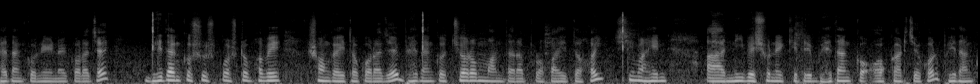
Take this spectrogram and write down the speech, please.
ভেদাঙ্ক নির্ণয় করা যায়। ভেদাঙ্ক সুস্পষ্টভাবে সংজ্ঞায়িত করা যায়। ভেদাঙ্ক চরম মান দ্বারা প্রভাবিত হয়। সীমাহীন নিবেশনের ক্ষেত্রে ভেদাঙ্ক অকার্যকর। ভেদাঙ্ক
